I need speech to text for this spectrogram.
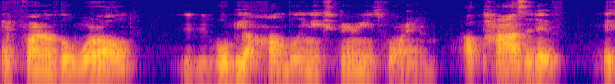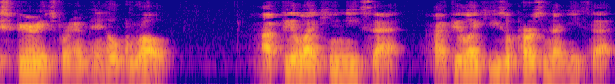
in front of the world Mm-hmm. will be a humbling experience for him, a positive experience for him, and he'll grow. I feel like he needs that. I feel like he's a person that needs that.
